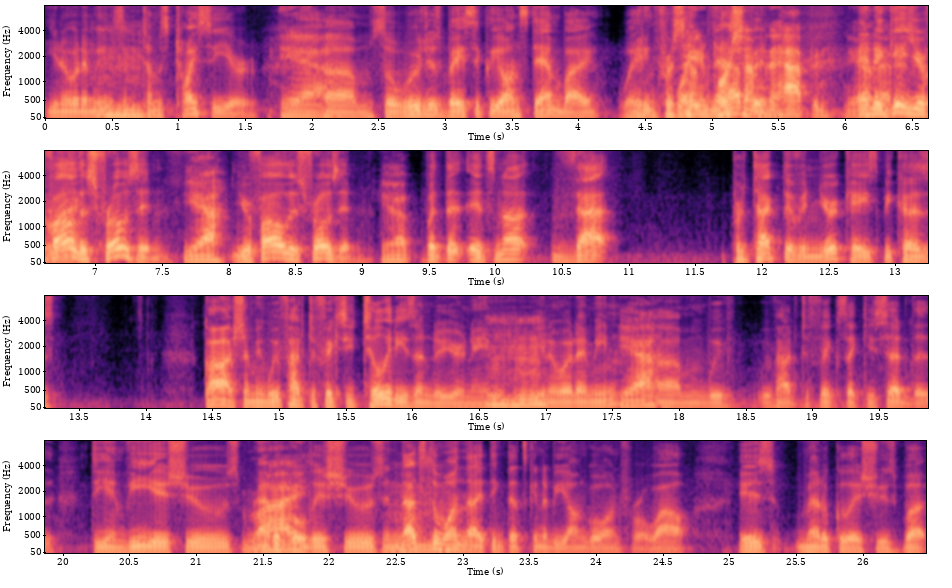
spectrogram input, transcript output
you know what i mean sometimes twice a year Yeah. um, so we're just basically on standby waiting for Waiting something for to happen something to happen. Yeah, and again your file is frozen Yeah. your file is frozen. Yeah. But that it's not that protective in your case because, gosh, I mean, we've had to fix utilities under your name. You know what I mean? Mm-hmm. Yeah. Um, we've we've had to fix, like you said, the DMV issues, medical Right. Mm-hmm. issues, and that's the one that I think that's going to be ongoing for a while is medical issues. But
